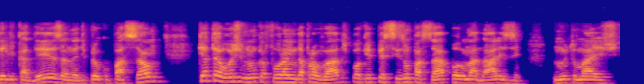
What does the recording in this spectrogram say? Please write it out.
delicadeza, né, de preocupação, que até hoje nunca foram ainda aprovadas, porque precisam passar por uma análise muito mais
